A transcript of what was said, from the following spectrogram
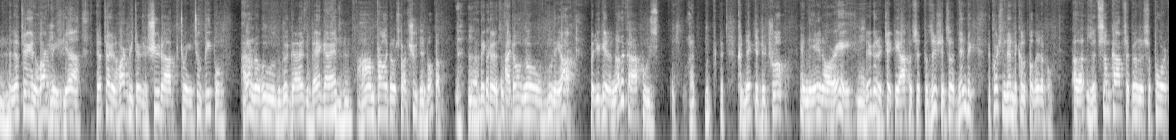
Mm-hmm. And they'll tell you in a heartbeat, yeah, they'll tell you in a heartbeat, there's a shootout between two people. I don't know who the good guys, the bad guys. I'm probably going to start shooting at both of them uh-huh. because I don't know who they are. But you get another cop who's uh, connected to Trump and the NRA, they're going to take the opposite position. So then be, the question then becomes political. Uh, that some cops are going to support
